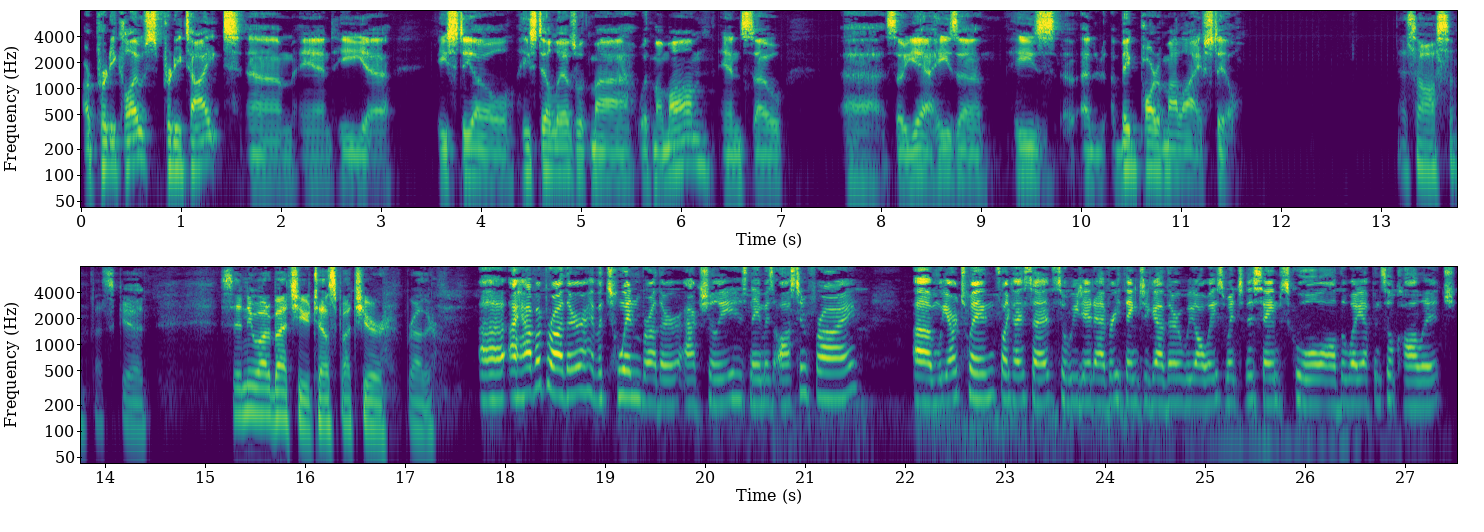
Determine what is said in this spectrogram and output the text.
are pretty close, pretty tight, um, and he uh, he still he still lives with my with my mom, and so uh, so yeah, he's a he's a, a big part of my life still. That's awesome. That's good. Sydney, what about you? Tell us about your brother. Uh, I have a brother. I have a twin brother, actually. His name is Austin Fry. Um, we are twins, like I said, so we did everything together. We always went to the same school all the way up until college.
